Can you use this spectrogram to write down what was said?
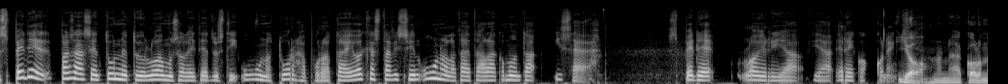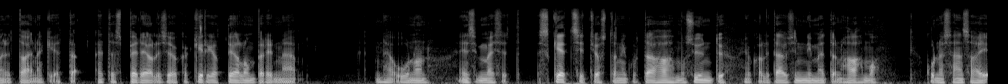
Spede Pasasen tunnetuin luomus oli tietysti Uuno Turhapuro, tai oikeastaan vissiin Uunolla taitaa olla aika monta isää. Spede, Loiri ja, ja Ere Kokkonen. Joo, no nämä kolme nyt ainakin, että, että Spede oli se, joka kirjoitti alun perin nämä, nämä Uunon ensimmäiset sketsit, josta niin tämä hahmo syntyi, joka oli täysin nimetön hahmo, kunnes hän sai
